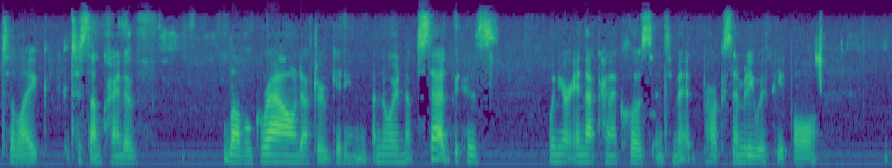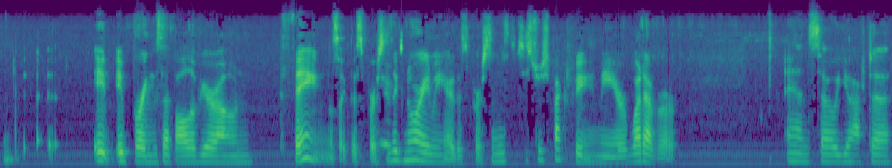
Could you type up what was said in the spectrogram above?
to like to some kind of level ground after getting annoyed and upset because when you're in that kind of close intimate proximity with people it, it brings up all of your own things like this person's ignoring me or this person's disrespecting me or whatever. And so you have to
